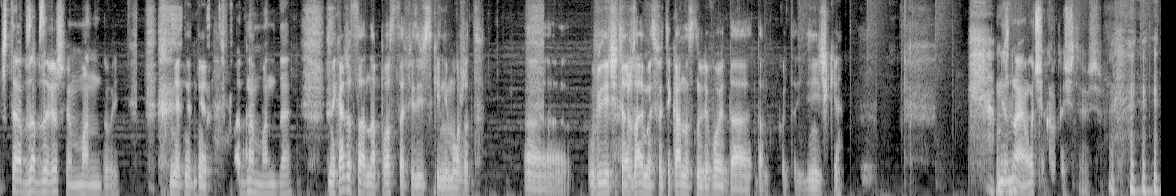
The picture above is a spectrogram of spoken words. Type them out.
что обз- обзовешь ее мандой. Нет, нет, нет. Одна манда. Мне кажется, она просто физически не может э, увеличить рождаемость Ватикана с нулевой до там, какой-то единички. Не знаю, очень круто считаю все.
